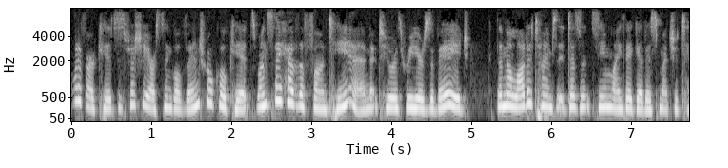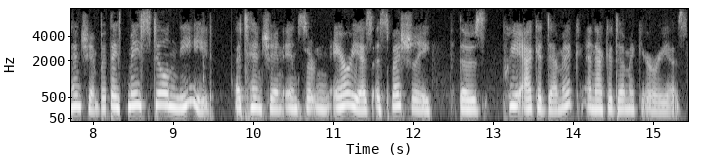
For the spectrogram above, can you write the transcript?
a lot of our kids, especially our single ventricle kids, once they have the Fontan at two or three years of age, then a lot of times it doesn't seem like they get as much attention, but they may still need attention in certain areas, especially those pre academic and academic areas.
